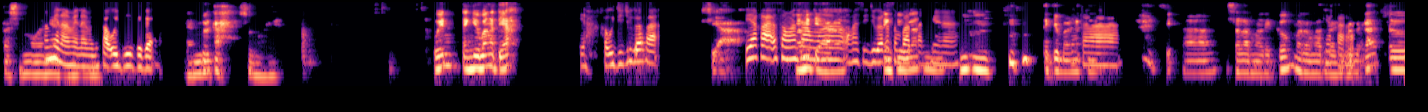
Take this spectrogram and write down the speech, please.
atas semuanya Amin, amin, amin. Kak Uji juga. Dan berkah semuanya. Win, thank you banget ya. Ya, Kak Uji juga, Kak. Siap. Iya, Kak, sama-sama. ya. Makasih juga Thank you kesempatannya. Mm-mm. Thank you Ya, banget. Kak. Siap. Assalamualaikum warahmatullahi Ya, wabarakatuh.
